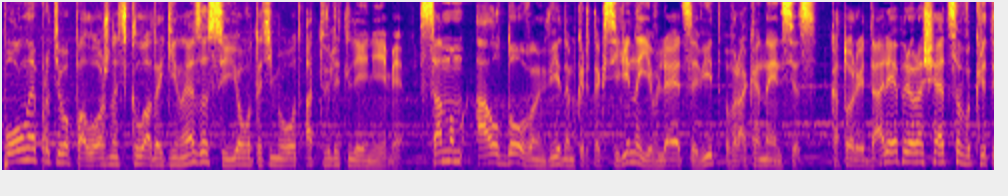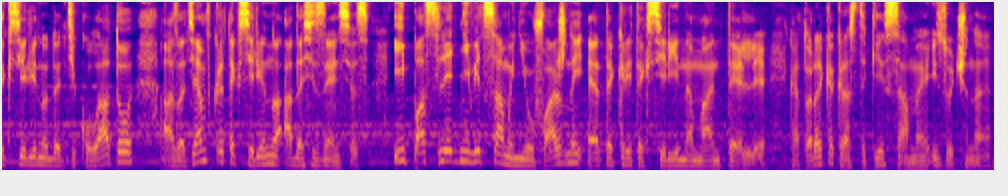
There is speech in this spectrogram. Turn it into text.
полная противоположность кладогенеза с ее вот этими вот ответвлениями. Самым алдовым видом критоксерина является вид враконенсис, который далее превращается в критоксерину дентикулату, а затем в критоксерину адасизенсис. И последний вид, самый неуфажный, это критоксерина мантелли, которая как раз таки самая изученная.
